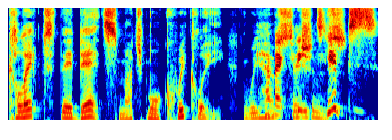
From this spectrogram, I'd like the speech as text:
collect their debts much more quickly. We How have sessions. tips?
